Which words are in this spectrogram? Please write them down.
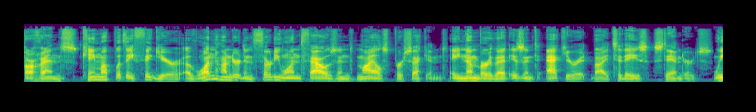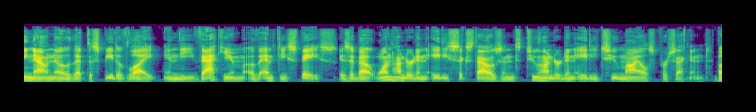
Horens came up with a figure of 131,000 miles per second, a number that isn't accurate by today's standards. We now know that the speed of light in the vacuum of empty space is about 186,282 miles per second. But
